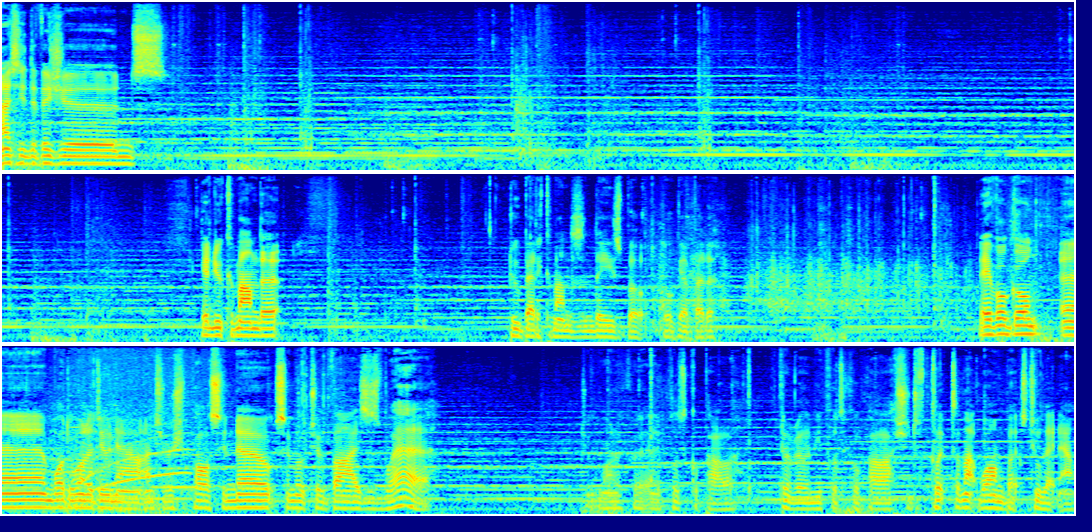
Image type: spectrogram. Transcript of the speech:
Nineteen divisions. Get a new commander. Do better commanders than these, but they'll get better. They've all gone. Um, what do I want to do now? Anti-Russian policy? No. So much advisors. Where? Do you want to create any political power? Don't really need political power. I should have clicked on that one, but it's too late now.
